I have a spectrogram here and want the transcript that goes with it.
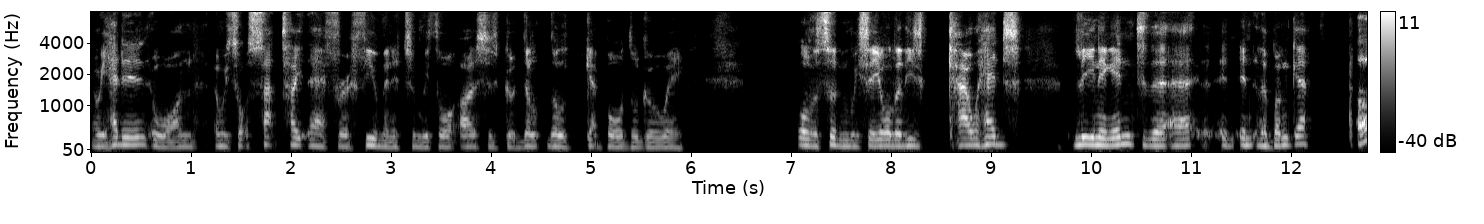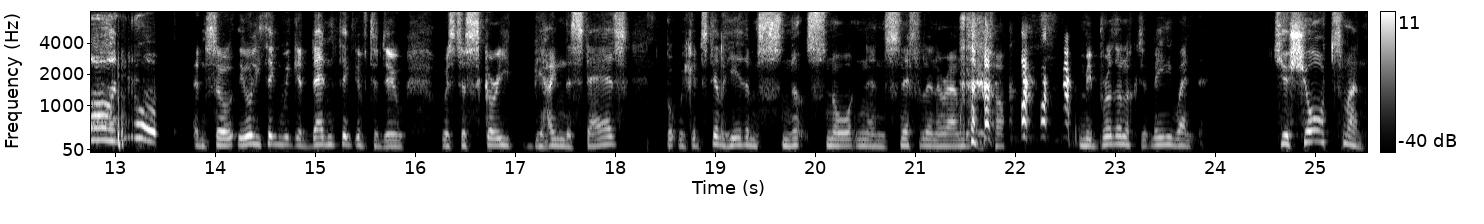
and we headed into one, and we sort of sat tight there for a few minutes, and we thought, "Oh, this is good. They'll they'll get bored. They'll go away." All of a sudden, we see all of these cow heads leaning into the uh, in, into the bunker. Oh no! And so the only thing we could then think of to do was to scurry behind the stairs, but we could still hear them snort, snorting and sniffling around at the top. and my brother looked at me and he went, "It's your shorts, man."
